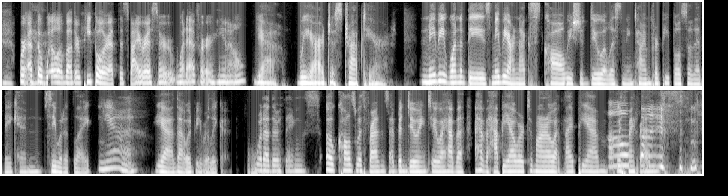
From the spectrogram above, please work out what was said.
mm, we're at the will of other people or at this virus or whatever, you know? Yeah, we are just trapped here. Maybe one of these, maybe our next call, we should do a listening time for people so that they can see what it's like. Yeah. Yeah, that would be really good. What other things? Oh, calls with friends. I've been doing too. I have a I have a happy hour tomorrow at 5 p.m. Oh, with my friends.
